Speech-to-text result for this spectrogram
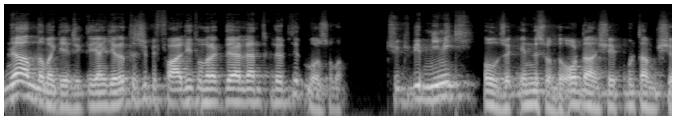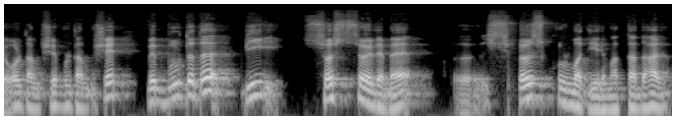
ne anlama gelecektir? Yani yaratıcı bir faaliyet olarak değerlendirilebilir mi o zaman? Çünkü bir mimik olacak eninde sonunda. Oradan şey, buradan bir şey, oradan bir şey, buradan bir şey. Ve burada da bir söz söyleme, e, söz kurma diyelim hatta daha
